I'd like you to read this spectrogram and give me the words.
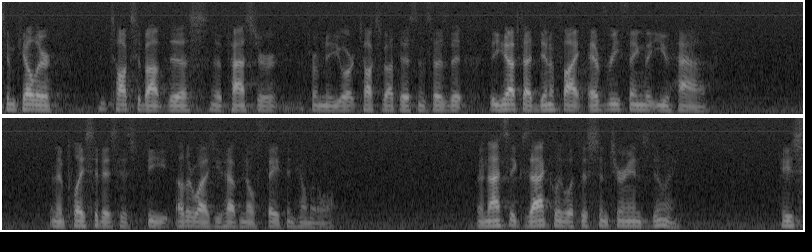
Tim Keller talks about this, the pastor from New York talks about this and says that, that you have to identify everything that you have and then place it at his feet. Otherwise, you have no faith in him at all. And that's exactly what this centurion's doing. He's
